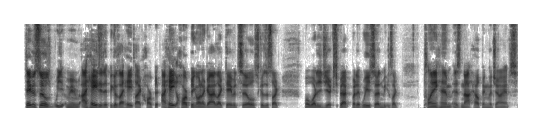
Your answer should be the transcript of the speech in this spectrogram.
David Sills, we, I mean, I hated it because I hate like harping. I hate harping on a guy like David Sills because it's like, well, what did you expect? But it, we said it's like playing him is not helping the Giants.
